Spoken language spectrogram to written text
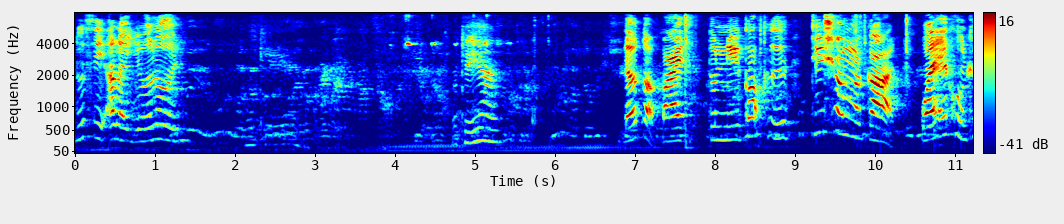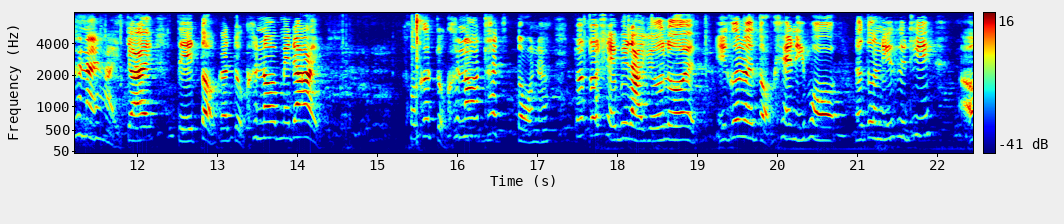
ดูสีอะไรเยอะเลย โอเค โอเคยังแล้วต่อไปตัวนี้ก็คือที่ช่องอากาศ ไว้ให้คนข้างในหายใจ แต่ต่อกระจกข้างนอกไม่ได้ เพราะกระจกข้างนอกถ้าจะต่อนะต้องต้องใช้เวลาเยอะเลย นี่ก็เลยต่อแค่นี้พอ แล้วตัวนี้คือที่ เอา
